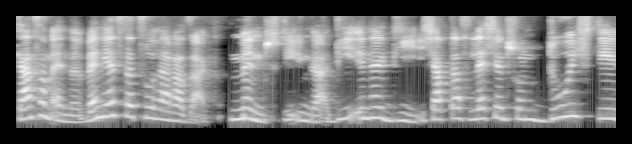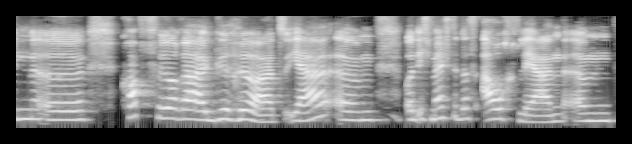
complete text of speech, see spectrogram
Ganz am Ende, wenn jetzt der Zuhörer sagt, Mensch, die Inga, die Energie, ich habe das Lächeln schon durch den äh, Kopfhörer gehört, ja, ähm, und ich möchte das auch lernen, ähm,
